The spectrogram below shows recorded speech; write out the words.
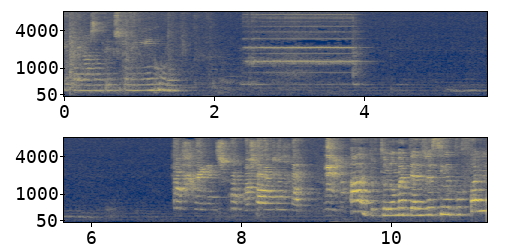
Epá, nós não temos caminho em comum. Estou fria, desculpa, estava ao telefone. Diz-me, Ah, porque tu não me atendes assim a telefone?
